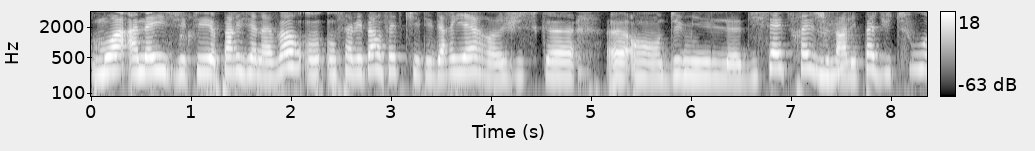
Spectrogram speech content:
moi, Anaïs, j'étais parisienne avant. On, ne savait pas en fait qui était derrière euh, jusqu'en 2017 presque. Je ne Je mhm. parlais pas du tout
